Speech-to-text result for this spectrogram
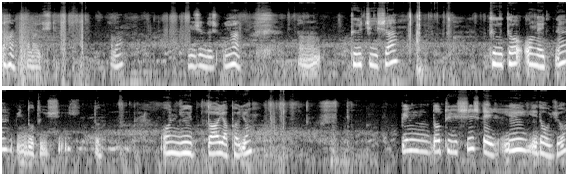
aha aşağı düştü. Tamam. Yüzün de ha. Tamam. Tığ çığışa tığda 10 etle 1400 dur. 10 yıl daha yapayım. 1457 oluyor.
